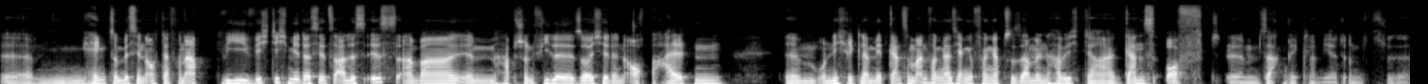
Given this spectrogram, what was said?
ähm, hängt so ein bisschen auch davon ab, wie wichtig mir das jetzt alles ist, aber ähm, habe schon viele solche dann auch behalten ähm, und nicht reklamiert. Ganz am Anfang, als ich angefangen habe zu sammeln, habe ich da ganz oft ähm, Sachen reklamiert und äh,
